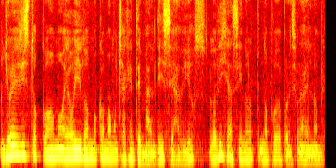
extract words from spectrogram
Yo he visto cómo, he oído cómo mucha gente maldice a Dios. Lo dije así, no, no puedo mencionar el nombre.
